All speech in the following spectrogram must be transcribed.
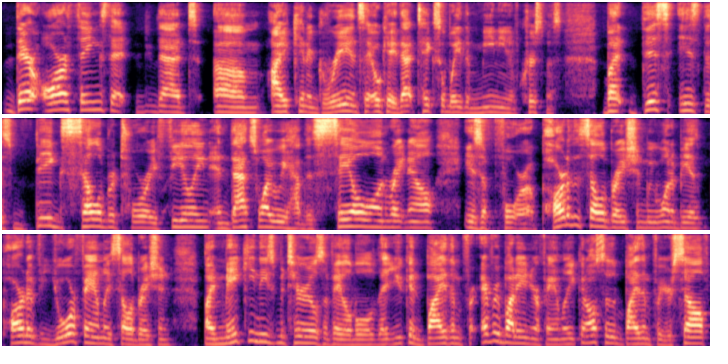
there are things that that um, I can agree and say, okay, that takes away the meaning of Christmas. But this is this big celebratory feeling, and that's why we have this sale on right now. Is a for a part of the celebration. We want to be a part of your family celebration by making these materials available that you can buy them for everybody in your family. You can also buy them for yourself.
